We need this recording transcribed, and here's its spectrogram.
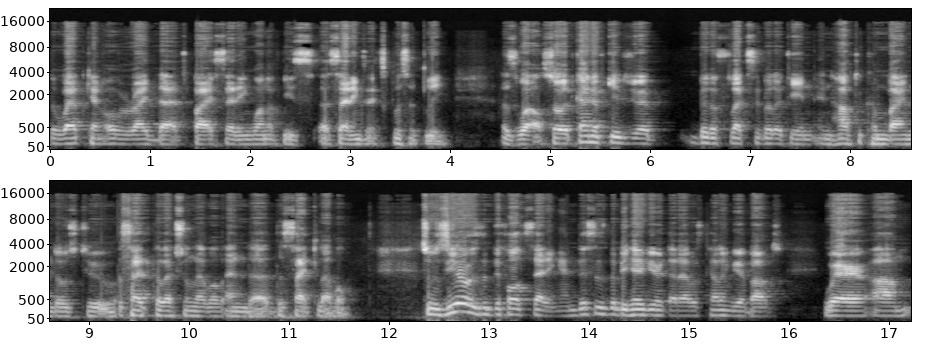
the web can override that by setting one of these uh, settings explicitly as well. So it kind of gives you a bit of flexibility in, in how to combine those two, the site collection level and uh, the site level. So zero is the default setting, and this is the behavior that I was telling you about where um,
